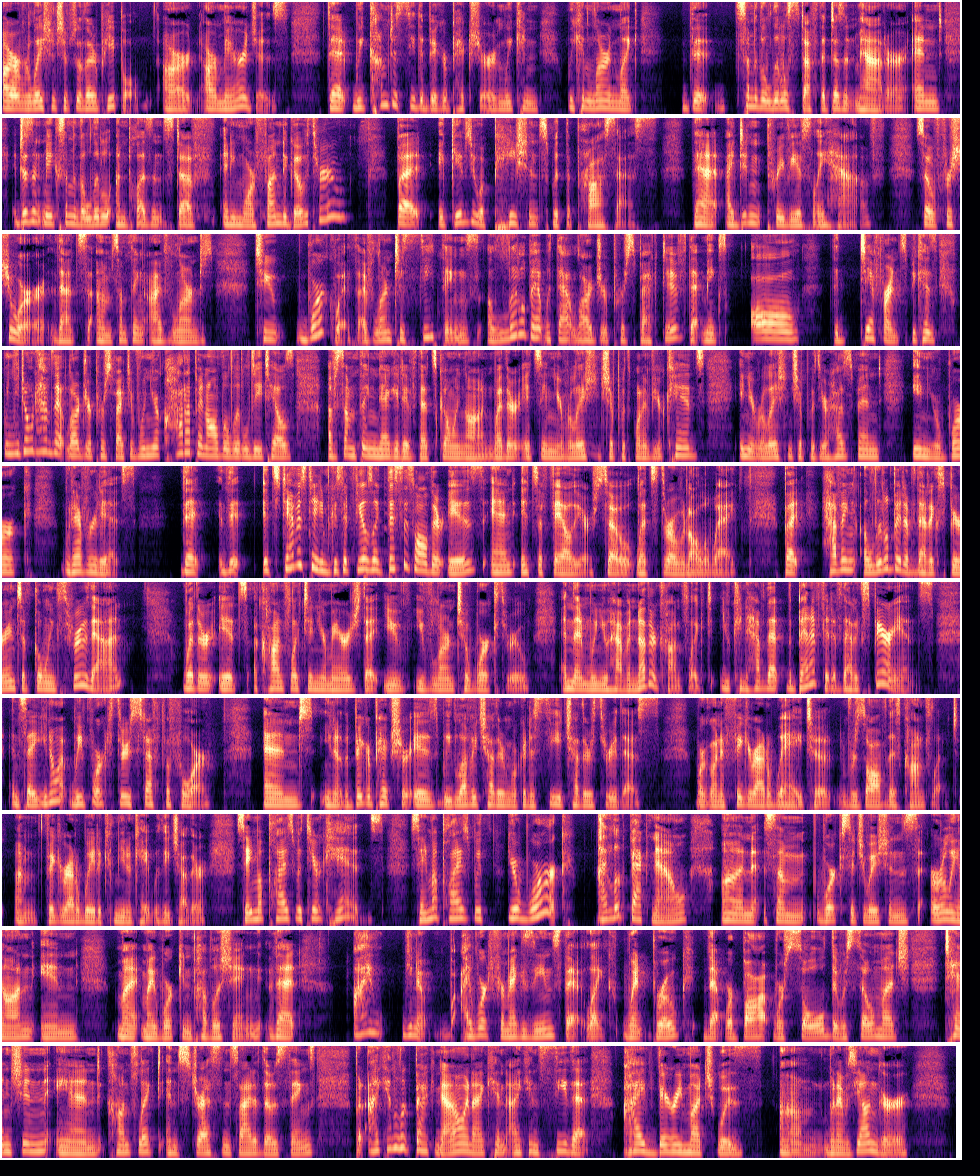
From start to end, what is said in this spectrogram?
our relationships with other people, our our marriages, that we come to see the bigger picture and we can we can learn like the some of the little stuff that doesn't matter and it doesn't make some of the little unpleasant stuff any more fun to go through but it gives you a patience with the process that I didn't previously have. So, for sure, that's um, something I've learned to work with. I've learned to see things a little bit with that larger perspective that makes all the difference because when you don't have that larger perspective, when you're caught up in all the little details of something negative that's going on, whether it's in your relationship with one of your kids, in your relationship with your husband, in your work, whatever it is, that that it's devastating because it feels like this is all there is and it's a failure. So let's throw it all away. But having a little bit of that experience of going through that whether it's a conflict in your marriage that you've you've learned to work through. And then when you have another conflict you can have that the benefit of that experience and say you know what? We've worked through stuff before. And you know the bigger picture is we love each other and we're going to see each other through this. We're going to figure out a way to resolve this conflict um, figure out a way to communicate with each other. Same applies with your kids. Same applies with your work I look back now on some work situations early on in my, my work in publishing that I, you know, I worked for magazines that like went broke, that were bought, were sold. There was so much tension and conflict and stress inside of those things. But I can look back now and I can I can see that I very much was um, when I was younger,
